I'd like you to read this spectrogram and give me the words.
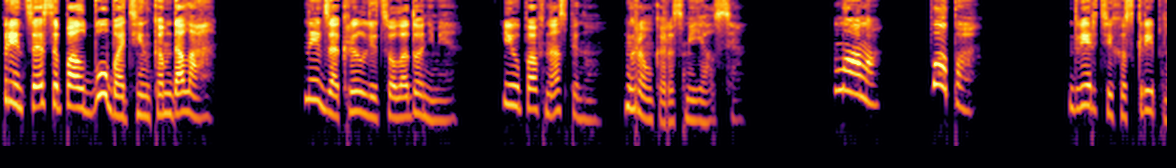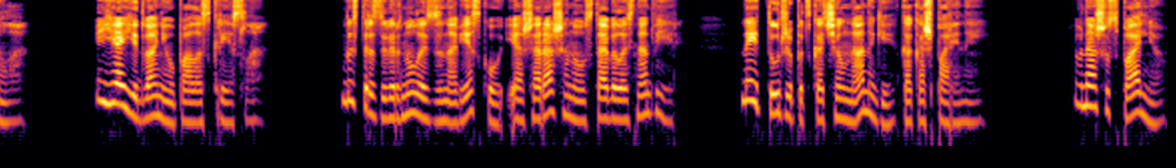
Принцесса по лбу ботинком дала. Нейт закрыл лицо ладонями и, упав на спину, громко рассмеялся. «Мама! Папа!» Дверь тихо скрипнула. Я едва не упала с кресла. Быстро завернулась за навеску и ошарашенно уставилась на дверь, Нейт тут же подскочил на ноги, как ошпаренный. В нашу спальню,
